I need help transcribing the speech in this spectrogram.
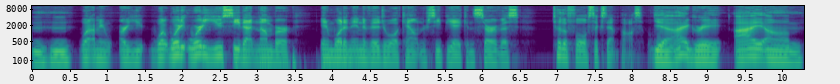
Mm-hmm. what i mean are you what where do, where do you see that number in what an individual accountant or cpa can service to the fullest extent possible Yeah, I agree. I um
